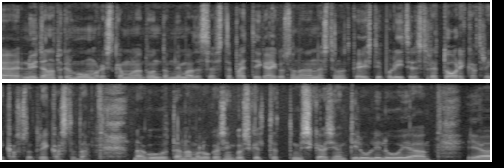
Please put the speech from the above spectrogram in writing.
nüüd ja natukene huumorist ka, mulle tundub niimoodi, et selles debati käigus on õnnestunud ka Eesti poliitilist retoorikat rikastada, rikastada. nagu täna ma lugesin kuskilt, et miski asi on tilulilu ja, ja,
